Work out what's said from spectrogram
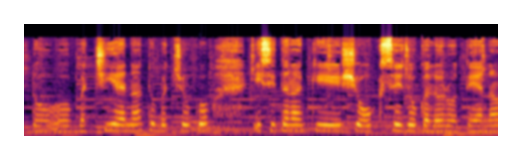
तो बच्ची है ना तो बच्चों को इसी तरह के शौक से जो कलर होते हैं ना,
